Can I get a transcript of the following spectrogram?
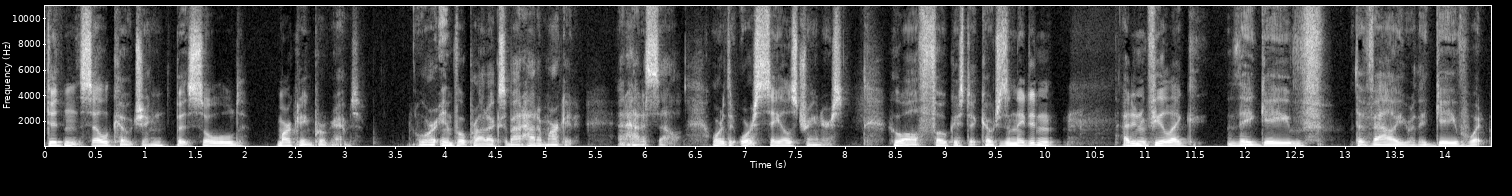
didn't sell coaching, but sold marketing programs or info products about how to market and how to sell or the, or sales trainers who all focused at coaches and they didn't I didn't feel like they gave the value or they gave what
